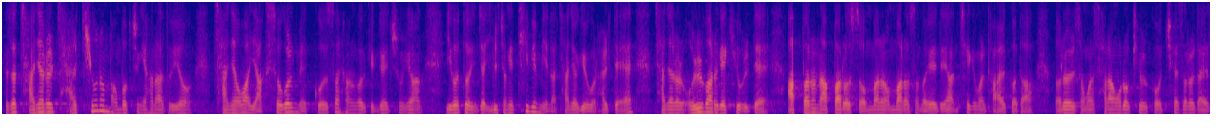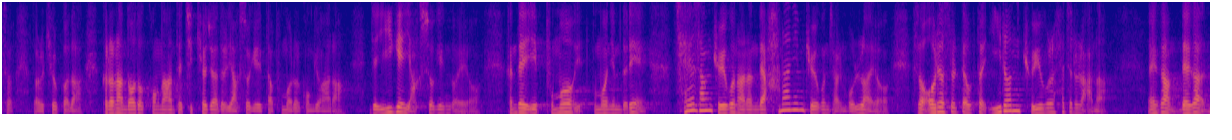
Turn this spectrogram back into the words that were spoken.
그래서 자녀를 잘 키우는 방법 중에 하나도요. 자녀와 약속을 맺고서 하는 것 굉장히 중요한 이것도 이제 일종의 팁입니다. 자녀 교육을 할 때 자녀를 올바르게 키울 때 아빠는 아빠로서 엄마는 엄마로서 너에 대한 책임을 다할 거다. 너를 정말 사랑으로 키울 거 최선을 다해서 너를 키울 거다. 그러나 너도 꼭 나한테 지켜줘야 될 약속이 있다. 부모를 공경하라. 이제 이게 약속인 거예요. 근데 이 부모 부모님들이 세상 교육은 아는데 하나님 교육은 잘 몰라요. 그래서 어렸을 때부터 이런 교육을 하지를 않아. 그러니까 내가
